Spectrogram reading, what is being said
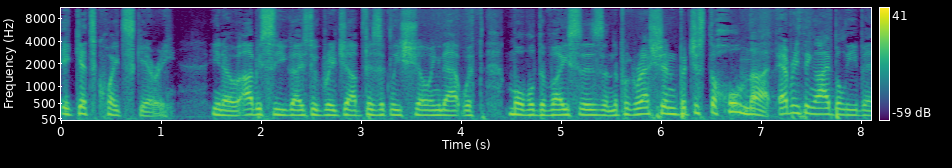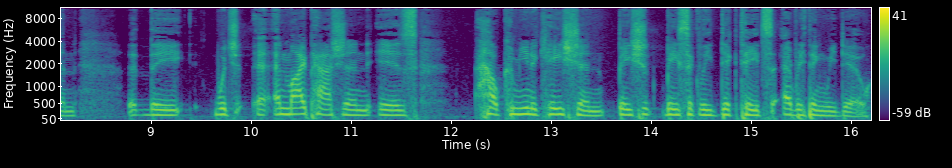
it gets quite scary you know, obviously you guys do a great job physically showing that with mobile devices and the progression, but just the whole nut, everything I believe in, uh, the which and my passion is how communication basic, basically dictates everything we do.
